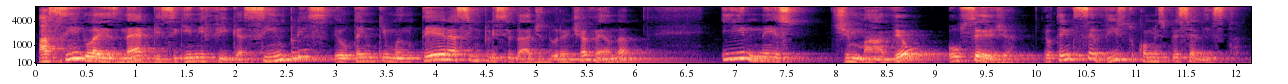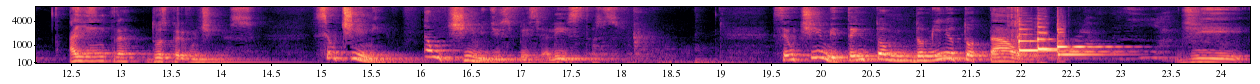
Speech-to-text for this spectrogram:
A sigla SNAP significa simples, eu tenho que manter a simplicidade durante a venda, inestimável, ou seja, eu tenho que ser visto como especialista. Aí entra duas perguntinhas. Seu time é um time de especialistas? Seu time tem domínio total de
